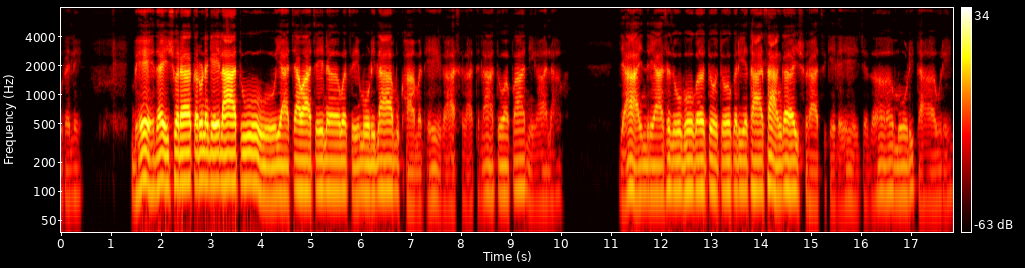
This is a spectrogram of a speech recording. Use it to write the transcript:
उरले भेद ईश्वर करून गेला तू. याच्या वाचेन वचे मोडीला मुखामध्ये घास घातला तो अपा निघाला. ज्या इंद्रियास जो भोग तो तो करियथा सांग ईश्वराच केले जग मोडिता उरेन.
